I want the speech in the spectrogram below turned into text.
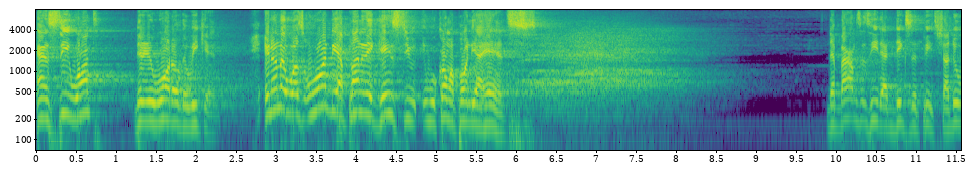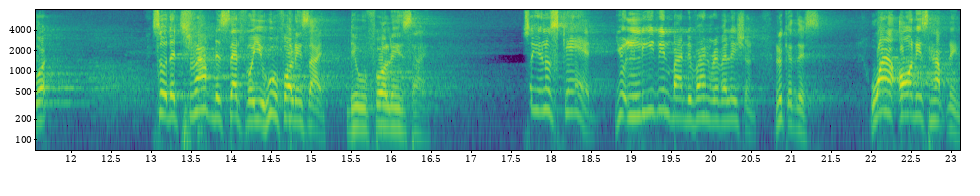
and see what? The reward of the wicked. In other words, what they are planning against you, it will come upon their heads. The Bible says, He that digs a pit shall do what? So the trap they set for you, who will fall inside? They will fall inside. So you're not scared. You're living by divine revelation. Look at this. Why are all this happening?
